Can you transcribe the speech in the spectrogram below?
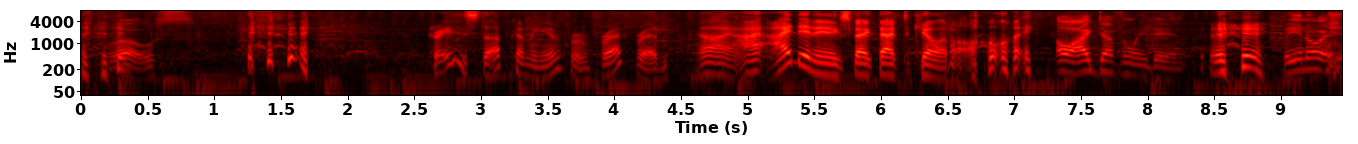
That was gross. Crazy stuff coming in from Fred Fred. I, I, I didn't expect that to kill at all. Like- oh, I definitely didn't. But you know what?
